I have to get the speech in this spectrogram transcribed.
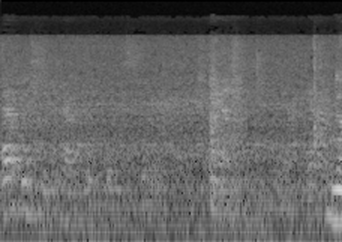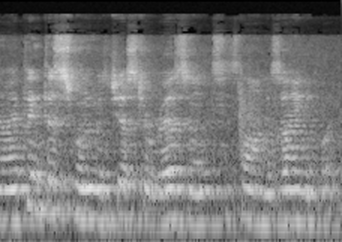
That was the Catholic bookstore. Yeah. yeah, No, I think this one was just a residence as long as I knew it. Okay.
